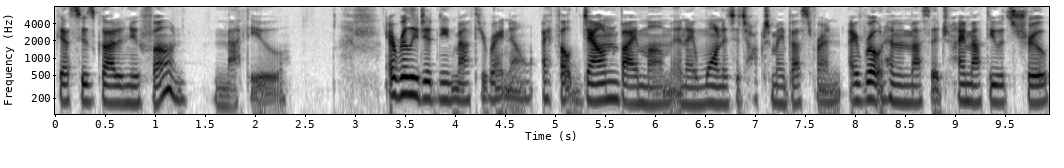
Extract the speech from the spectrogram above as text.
"Guess who's got a new phone? Matthew." I really did need Matthew right now. I felt down by Mum and I wanted to talk to my best friend. I wrote him a message. Hi, Matthew, it's true.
